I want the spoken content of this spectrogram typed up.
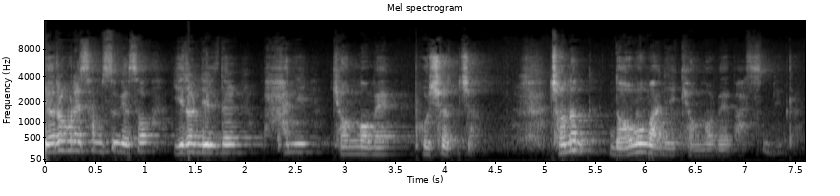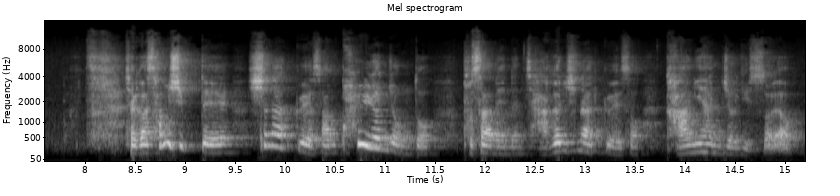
여러분의 삶 속에서 이런 일들 많이 경험해 보셨죠? 저는 너무 많이 경험해 봤습니다. 제가 30대에 신학교에서 한 8년 정도 부산에 있는 작은 신학교에서 강의한 적이 있어요.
